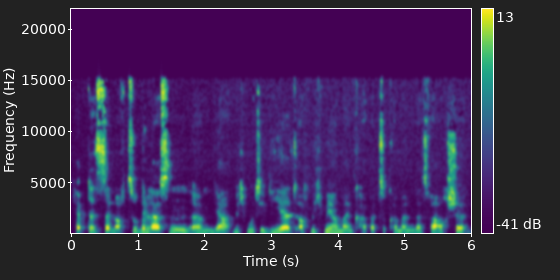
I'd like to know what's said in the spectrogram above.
ich habe das dann auch zugelassen, ähm, ja, mich motiviert, auch mich mehr um meinen Körper zu kümmern. Das war auch schön.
